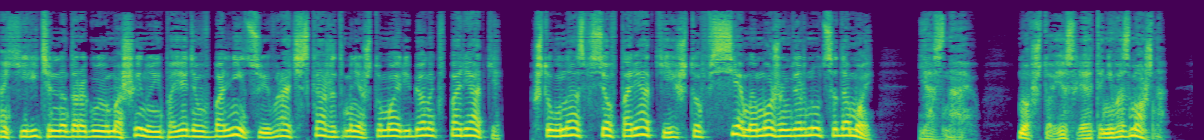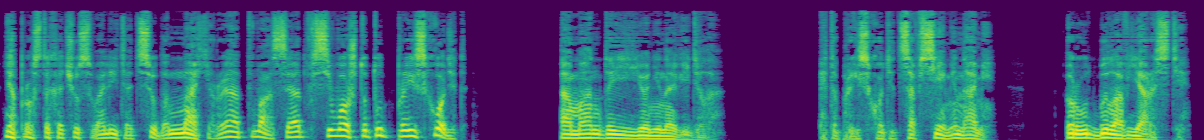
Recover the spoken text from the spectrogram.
охерительно дорогую машину и поедем в больницу, и врач скажет мне, что мой ребенок в порядке, что у нас все в порядке и что все мы можем вернуться домой. Я знаю. Но что, если это невозможно? Я просто хочу свалить отсюда нахер и от вас, и от всего, что тут происходит. Аманда ее ненавидела. Это происходит со всеми нами. Рут была в ярости.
